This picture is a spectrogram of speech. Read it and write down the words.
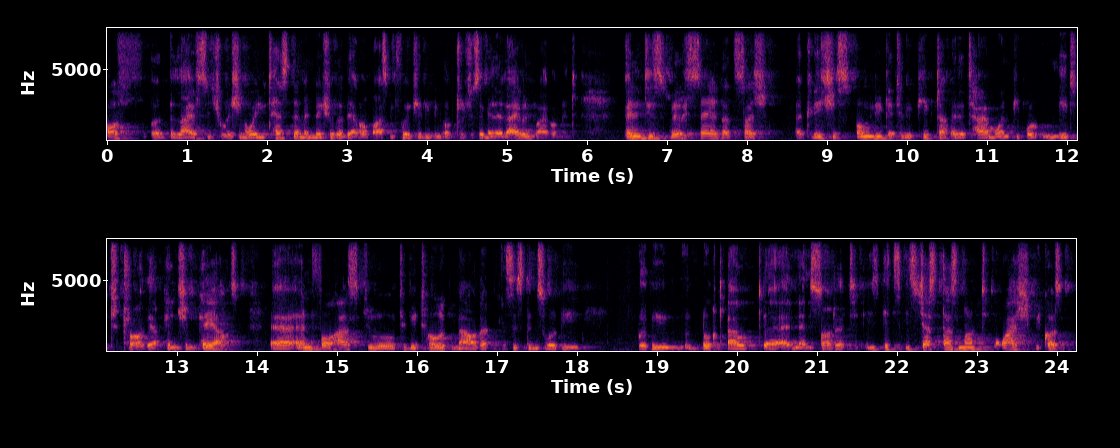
off a live situation where you test them and make sure that they are robust before you can even introduce them in a live environment. And it is very sad that such glitches only get to be picked up at a time when people need to draw their pension payouts. Uh, and for us to, to be told now that the systems will be will be looked out uh, and, and sorted, it, it just does not wash because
